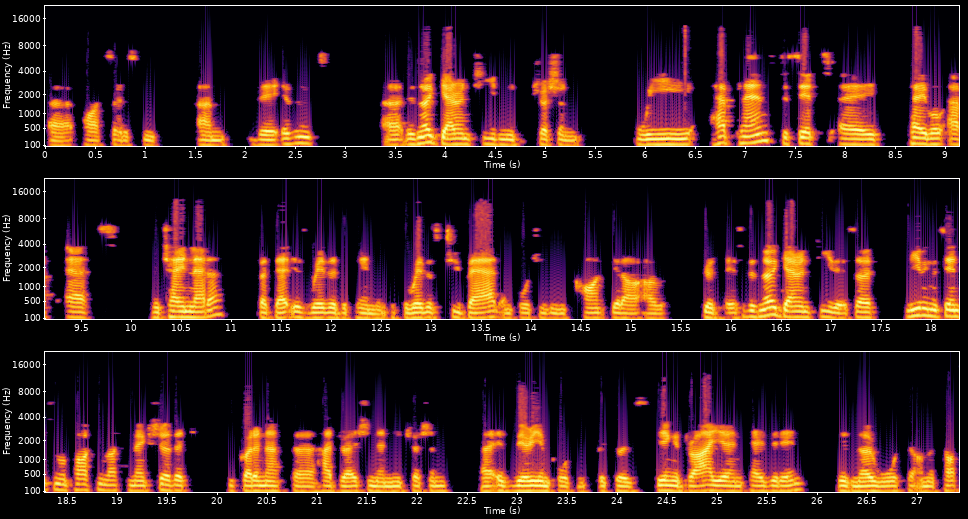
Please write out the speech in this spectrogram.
uh, part, so to speak, um, there isn't uh, there's no guaranteed nutrition. We have plans to set a table up at the chain ladder, but that is weather dependent. If the weather's too bad, unfortunately, we can't get our, our goods there. So there's no guarantee there. So leaving the Sentinel parking lot to make sure that you've got enough uh, hydration and nutrition uh, is very important because being a dry year in KZN, there's no water on the top.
